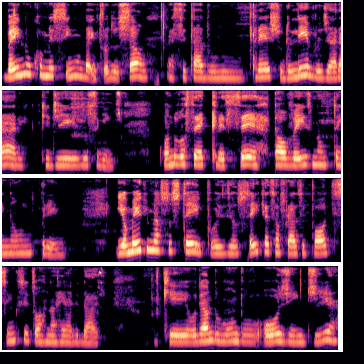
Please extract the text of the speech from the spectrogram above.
Bem no comecinho da introdução, é citado um trecho do livro de Harari que diz o seguinte: Quando você crescer, talvez não tenha um emprego. E eu meio que me assustei, pois eu sei que essa frase pode sim se tornar realidade. Porque olhando o mundo hoje em dia,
